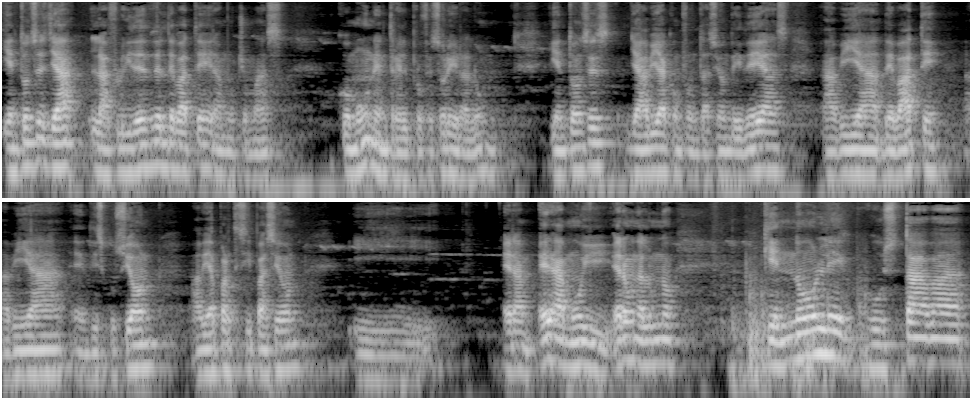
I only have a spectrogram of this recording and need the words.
Y entonces ya la fluidez del debate era mucho más común entre el profesor y el alumno. Y entonces ya había confrontación de ideas, había debate, había eh, discusión, había participación y era, era, muy, era un alumno que no le gustaba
